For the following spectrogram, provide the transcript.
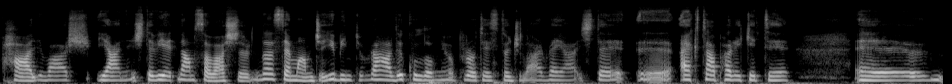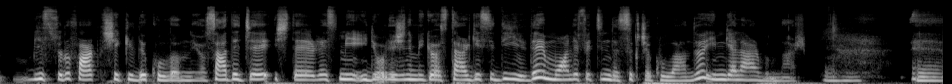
hali var. Yani işte Vietnam savaşlarında Sem amcayı bin türlü halde kullanıyor protestocular veya işte e, ACT UP hareketi e, bir sürü farklı şekilde kullanılıyor. Sadece işte resmi ideolojinin bir göstergesi değil de muhalefetin de sıkça kullandığı imgeler bunlar. Hı hı. E,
